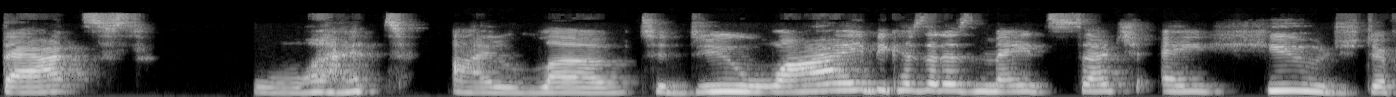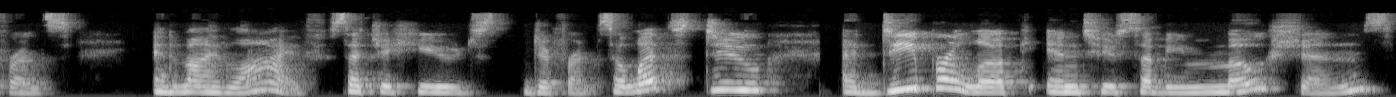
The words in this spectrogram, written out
that's what I love to do. Why? Because it has made such a huge difference in my life, such a huge difference. So let's do a deeper look into some emotions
